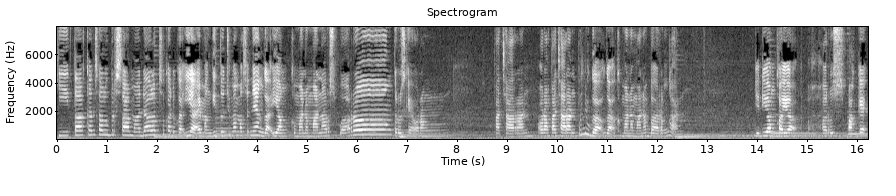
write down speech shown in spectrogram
kita kan selalu bersama dalam suka duka. Iya emang gitu. Cuma maksudnya nggak yang ke mana-mana harus bareng terus kayak orang pacaran. Orang pacaran pun juga nggak ke mana-mana bareng kan? Jadi yang kayak harus pakai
